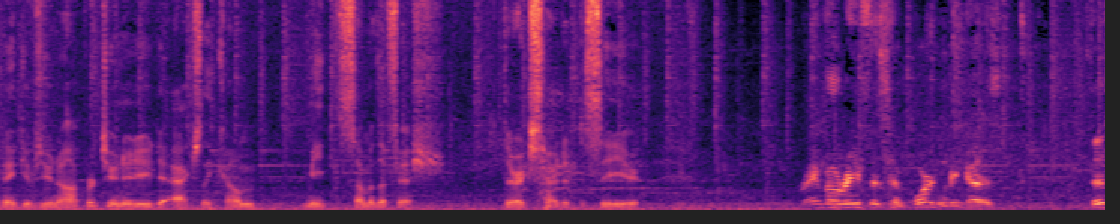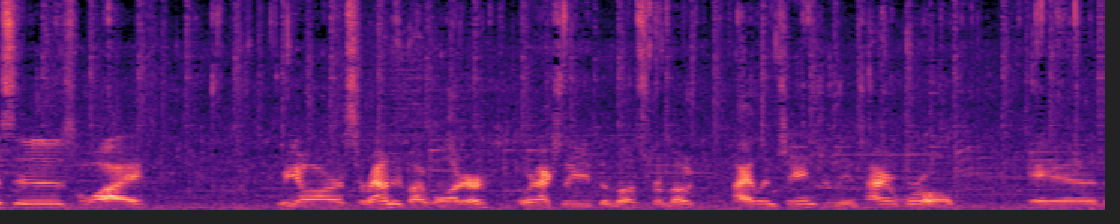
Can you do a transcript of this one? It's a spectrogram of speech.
and it gives you an opportunity to actually come meet some of the fish. They're excited to see you. Rainbow Reef is important because this is Hawaii. We are surrounded by water. We're actually the most remote island change in the entire world, and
